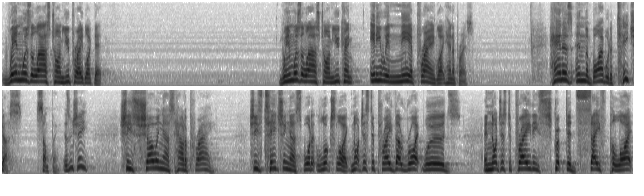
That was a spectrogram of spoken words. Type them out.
When was the last time you prayed like that? When was the last time you came anywhere near praying like Hannah prays? Hannah's in the Bible to teach us something, isn't she? She's showing us how to pray. She's teaching us what it looks like, not just to pray the right words and not just to pray these scripted, safe, polite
